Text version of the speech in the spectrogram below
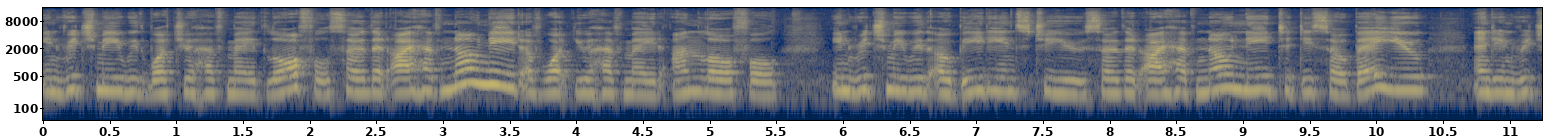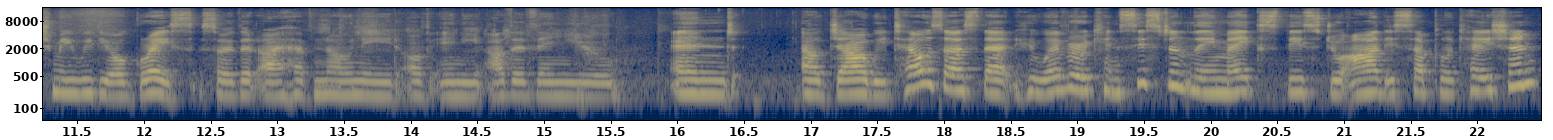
enrich me with what you have made lawful, so that I have no need of what you have made unlawful. Enrich me with obedience to you, so that I have no need to disobey you, and enrich me with your grace, so that I have no need of any other than you. And Al Jawi tells us that whoever consistently makes this dua, this supplication,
